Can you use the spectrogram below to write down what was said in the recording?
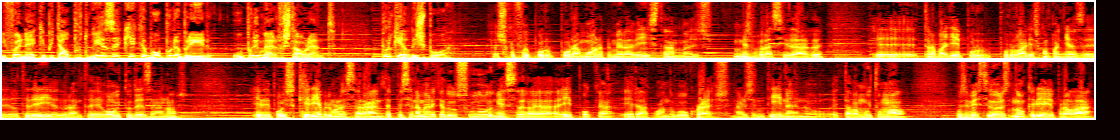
e foi na capital portuguesa que acabou por abrir o primeiro restaurante. Porquê Lisboa? Acho que foi por, por amor à primeira vista, mas mesmo pela cidade. Eh, trabalhei por, por várias companhias de hoteleria durante 8, 10 anos. E depois queria abrir um restaurante, pensei na América do Sul. Nessa época era quando o crash na Argentina estava muito mal. Os investidores não queriam ir para lá,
